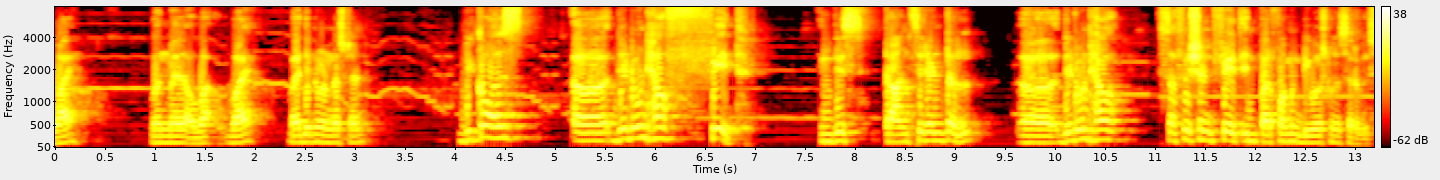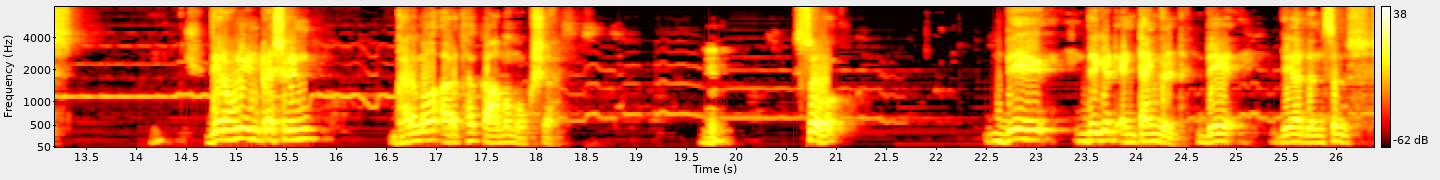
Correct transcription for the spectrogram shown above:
Why? One may, why? Why they don't understand? Because uh, they don't have faith in this transcendental, uh, they don't have sufficient faith in performing devotional service they are only interested in dharma, artha, kama, moksha. Hmm? So they they get entangled. They they are themselves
